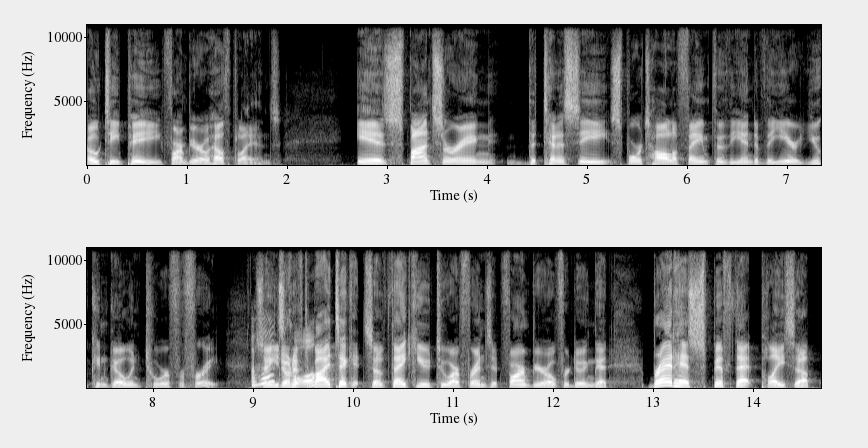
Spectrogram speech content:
OTP, Farm Bureau Health Plans, is sponsoring the Tennessee Sports Hall of Fame through the end of the year. You can go and tour for free. Oh, so you don't have to buy a ticket. So thank you to our friends at Farm Bureau for doing that. Brad has spiffed that place up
